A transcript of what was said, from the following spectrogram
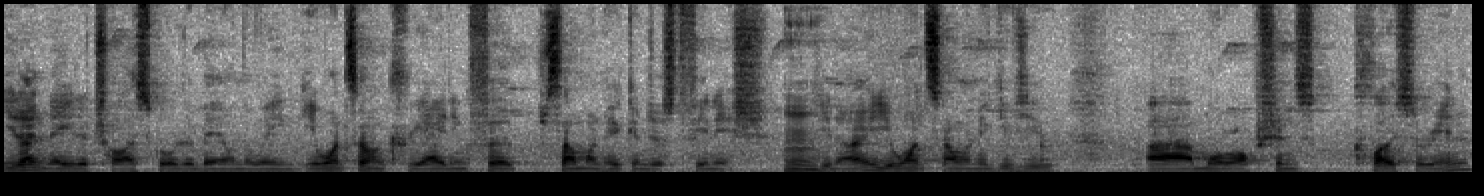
you don't need a try scorer to be on the wing. You want someone creating for someone who can just finish. You know, you want someone who gives you uh, more options closer in.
